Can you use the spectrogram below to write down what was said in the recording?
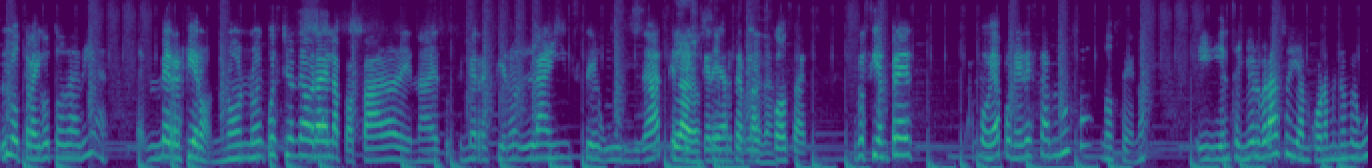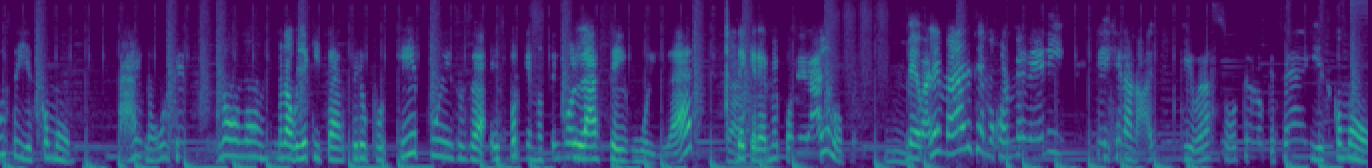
lo traigo todavía. Me refiero, no, no en cuestión de ahora de la papada, de nada de eso, sí me refiero a la inseguridad que Claro, te te hacer queda. las cosas. Pero siempre es, me voy a poner esta blusa, no sé, ¿no? Y enseño el brazo y a lo mejor a mí no me gusta y es como, ay, no, no, no, me la voy a quitar. Pero ¿por qué? Pues, o sea, es porque no tengo la seguridad Claro. de quererme poner algo. Pues. Ujú. Me vale madre si a lo mejor me ven y que dijeran, ay, qué brazote o lo que sea. Y es como,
